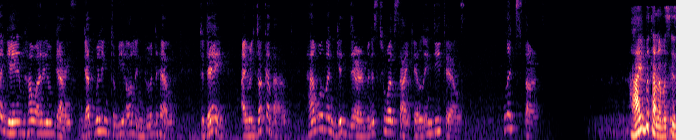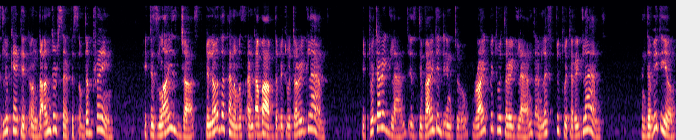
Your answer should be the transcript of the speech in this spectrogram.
Again, how are you guys? God willing to be all in good health. Today, I will talk about how women get their menstrual cycle in details. Let's start. Hypothalamus is located on the undersurface of the brain. It is lies just below the thalamus and above the pituitary gland. Pituitary gland is divided into right pituitary gland and left pituitary gland. In the video,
